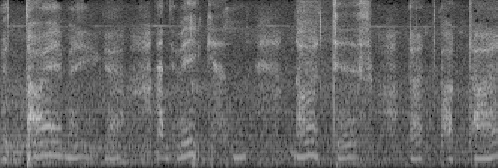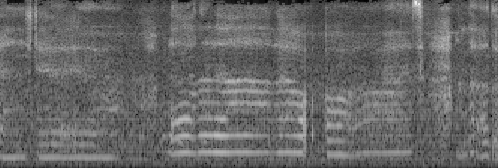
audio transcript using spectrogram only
with timing, and we can notice that patterns do. Always another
